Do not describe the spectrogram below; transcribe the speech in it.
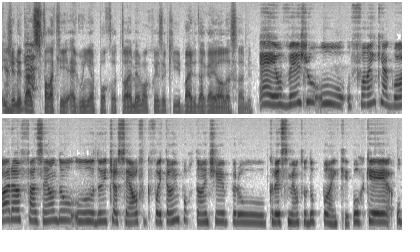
ingenuidade é. falar que Eguinha Pocotó é a mesma coisa que baile da gaiola, sabe? É, eu vejo o, o funk agora fazendo o do it yourself, que foi tão importante pro crescimento do punk. Porque o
